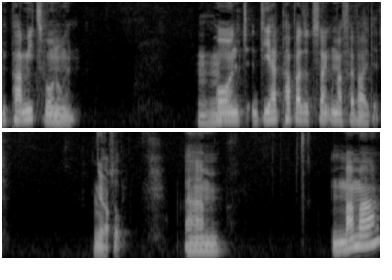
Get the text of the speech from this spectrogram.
ein paar Mietswohnungen. Mhm. Und die hat Papa sozusagen immer verwaltet. ja. So. Ähm, Mama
